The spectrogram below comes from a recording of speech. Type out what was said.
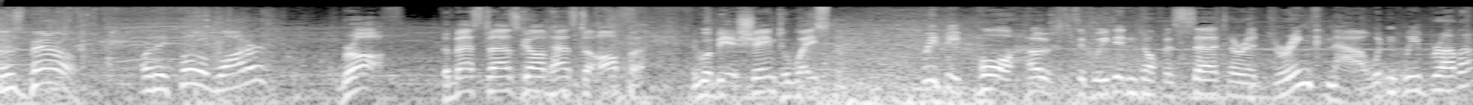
Those barrels, are they full of water? Broth, the best Asgard has to offer. It would be a shame to waste them. We'd be poor hosts if we didn't offer Surtur a drink now, wouldn't we, brother?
